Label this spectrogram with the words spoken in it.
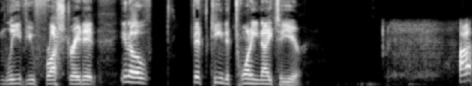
leave you frustrated, you know, 15 to 20 nights a year. Uh,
